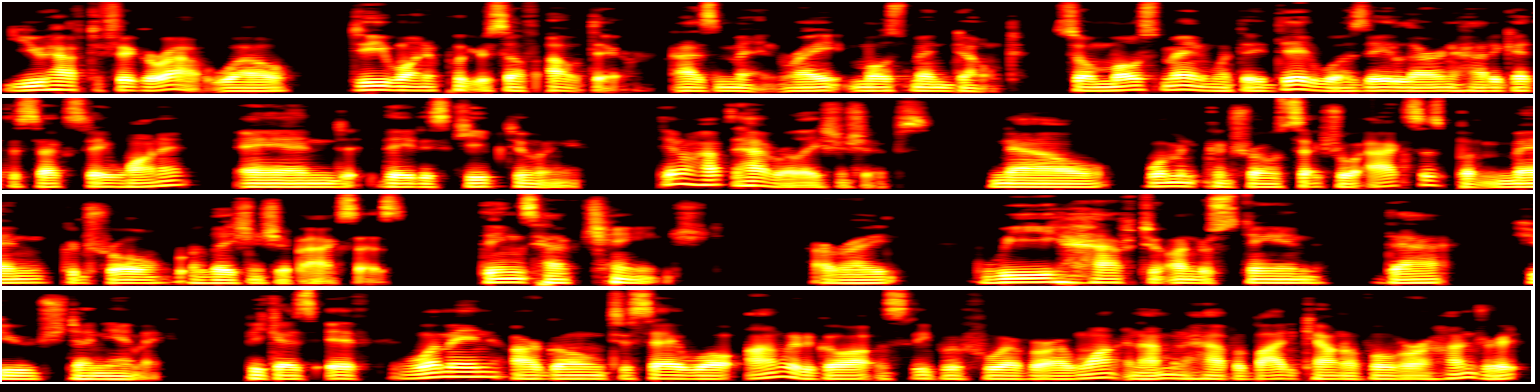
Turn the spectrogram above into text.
You have to figure out, well, do you want to put yourself out there as men, right? Most men don't. So most men, what they did was they learned how to get the sex they wanted and they just keep doing it. They don't have to have relationships. Now, women control sexual access, but men control relationship access. Things have changed. All right. We have to understand that huge dynamic. Because if women are going to say, well, I'm going to go out and sleep with whoever I want and I'm going to have a body count of over a hundred,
